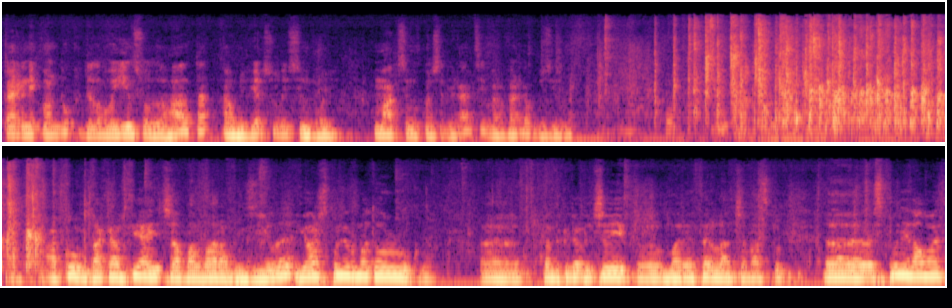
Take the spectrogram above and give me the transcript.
care ne conduc de la o insulă la alta a universului simbolic. Cu maximă considerație, Varvara Buzilă. Acum, dacă ar fi aici Varvara Buzilă, eu aș spune următorul lucru. Uh, pentru că de obicei uh, mă refer la ceva spus. Uh, spune la un moment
